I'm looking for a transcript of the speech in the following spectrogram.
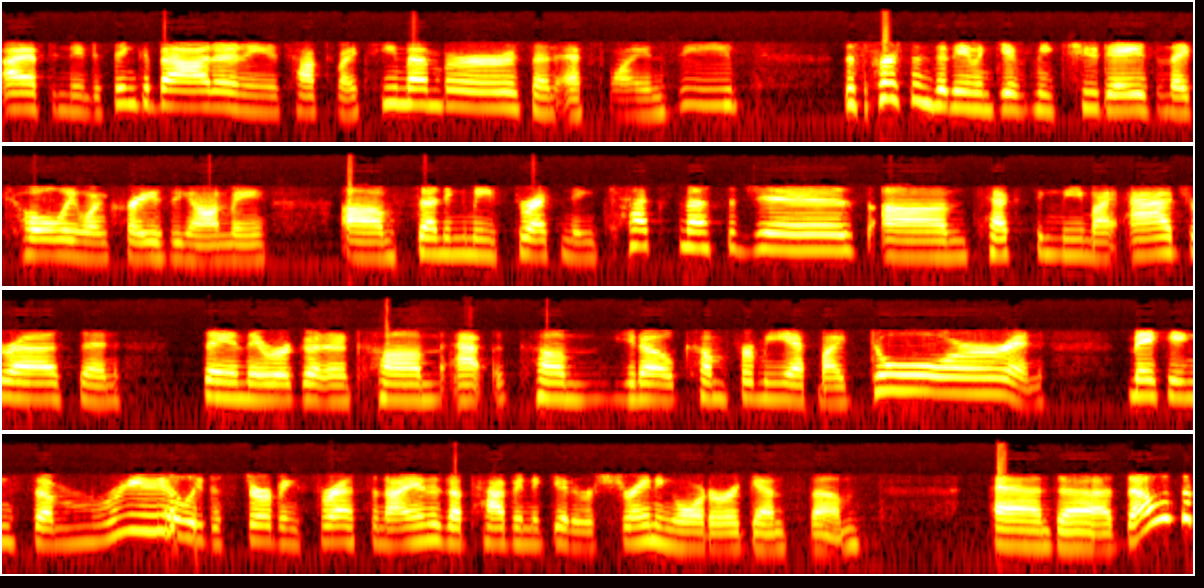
I have to need to think about it. I need to talk to my team members and X, Y, and Z. This person didn't even give me two days, and they totally went crazy on me, um, sending me threatening text messages, um, texting me my address, and saying they were going to come at come, you know, come for me at my door, and making some really disturbing threats. And I ended up having to get a restraining order against them. And uh, that was a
